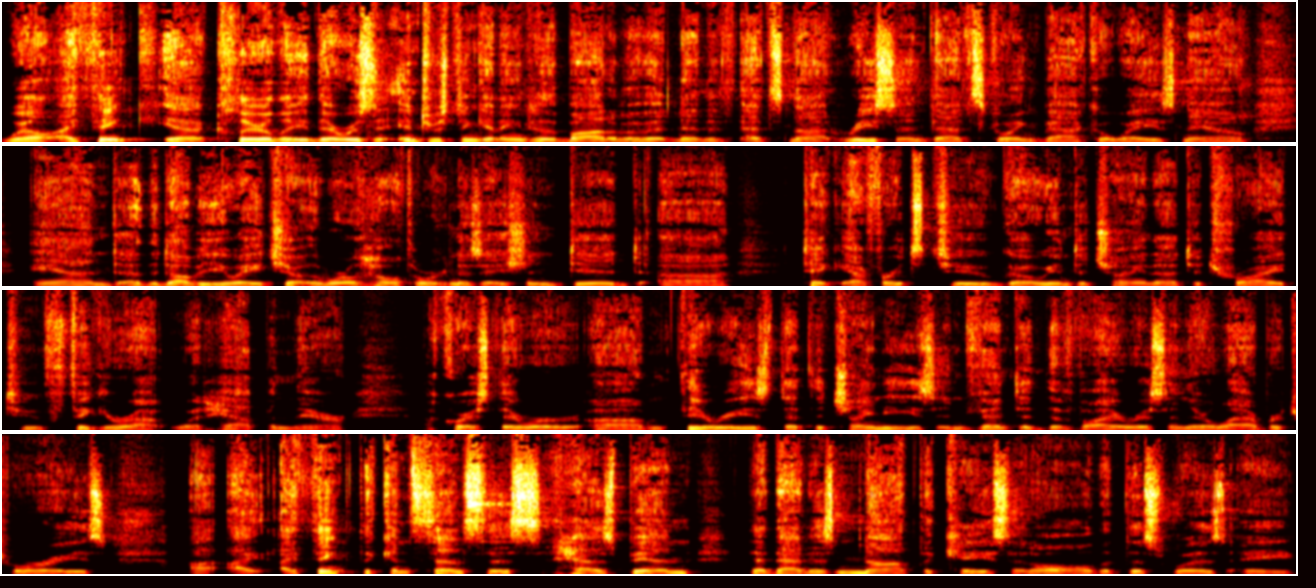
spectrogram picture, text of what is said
Well, I think uh, clearly there was an interest in getting to the bottom of it, and that's not recent. That's going back a ways now. And uh, the WHO, the World Health Organization, did uh, take efforts to go into China to try to figure out what happened there. Of course, there were um, theories that the Chinese invented the virus in their laboratories. I, I, think the consensus has been that that is not the case at all, that this was a,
